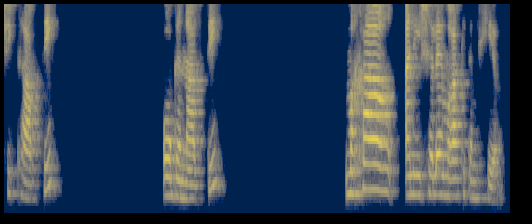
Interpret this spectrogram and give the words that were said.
שיקרתי או גנבתי, מחר אני אשלם רק את המחיר.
